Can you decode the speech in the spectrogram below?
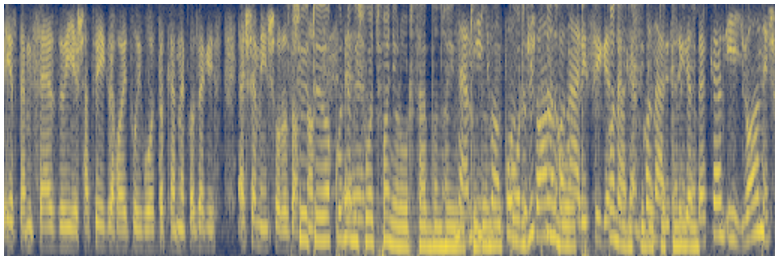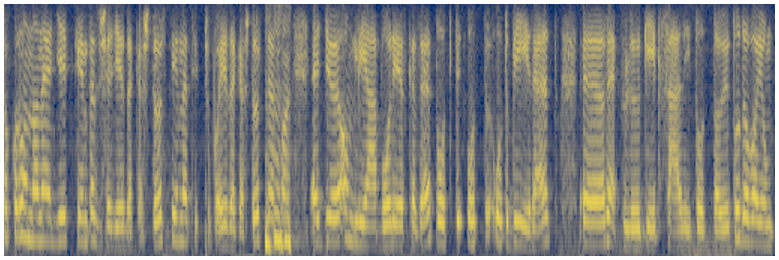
értelmi szerzői és hát végrehajtói voltak ennek az egész esemény sorozatnak. Sőt, ő akkor nem is volt Spanyolországban, ha jól nem, tudom, így van, Korzikán volt? Kanári-szigeteken, Kanári-szigeteken, Kanári-szigeteken így van, és akkor onnan egyébként, ez is egy érdekes történet, itt csupa érdekes történet van, egy Angliából érkezett, ott, ott, ott bérelt repülőgép szállította őt oda, vajon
